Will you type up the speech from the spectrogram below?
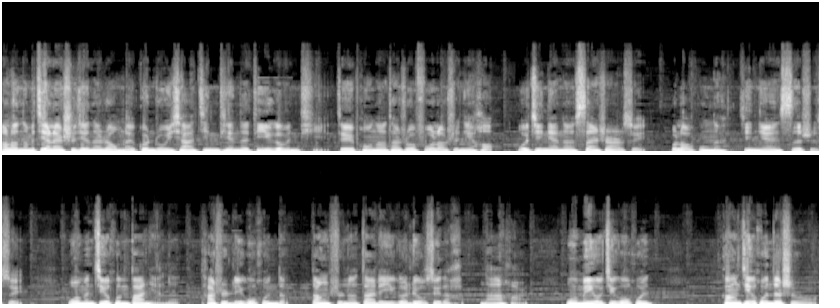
好了，那么接下来时间呢，让我们来关注一下今天的第一个问题。这位朋友呢，他说：“付老师你好，我今年呢三十二岁，我老公呢今年四十岁，我们结婚八年了。他是离过婚的，当时呢带了一个六岁的男孩，我没有结过婚。刚结婚的时候，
